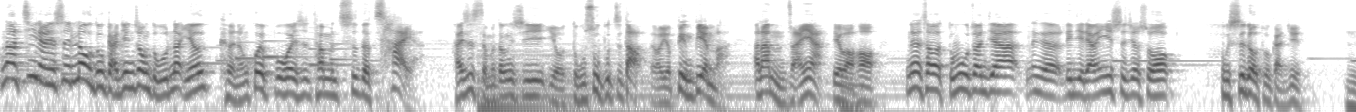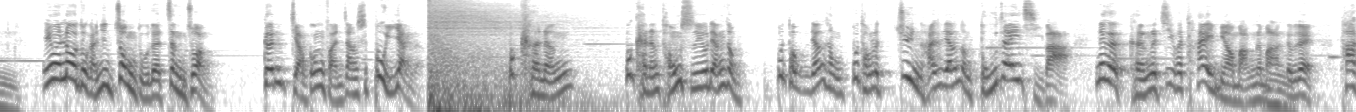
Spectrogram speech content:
那既然是肉毒杆菌中毒，那也有可能会不会是他们吃的菜啊，还是什么东西有毒素不知道，有病变嘛？啊，他唔知呀，对吧？哈，那时候毒物专家那个林杰良医师就说，不是肉毒杆菌，嗯，因为肉毒杆菌中毒的症状跟脚弓反张是不一样的，不可能，不可能同时有两种不同两种不同的菌，还是两种毒在一起吧？那个可能的机会太渺茫了嘛，对不对？他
